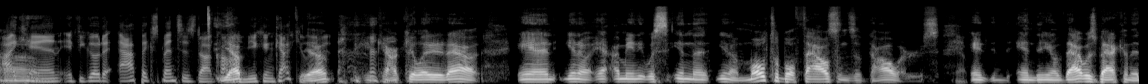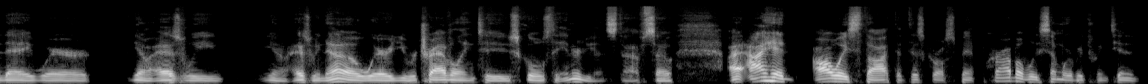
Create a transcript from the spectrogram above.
I Um, can. If you go to appexpenses.com, Yep. you can calculate Yep, it. you can calculate it out and you know i mean it was in the you know multiple thousands of dollars Yep. and and you know that was back in the day where you know as we you know as we know where you were traveling to schools to interview and stuff so i i had always thought that this girl spent probably somewhere between 10 and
